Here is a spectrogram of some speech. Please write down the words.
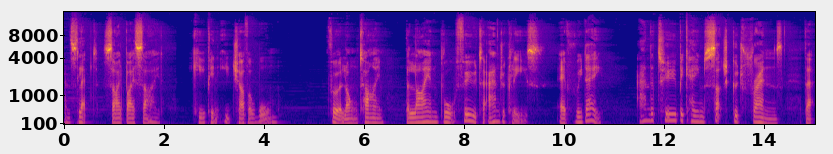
and slept side by side, keeping each other warm. For a long time, the lion brought food to Androcles every day, and the two became such good friends that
